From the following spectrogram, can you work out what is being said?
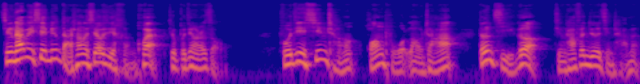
警察被宪兵打伤的消息很快就不胫而走，附近新城、黄埔、老闸等几个警察分局的警察们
